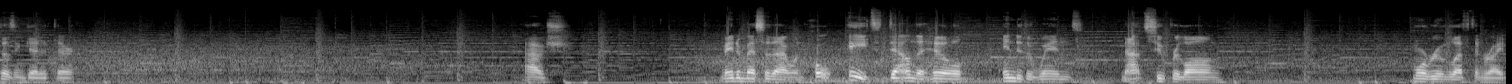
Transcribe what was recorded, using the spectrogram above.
Doesn't get it there. Ouch. Made a mess of that one. Hole 8 down the hill into the wind. Not super long. More room left than right.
